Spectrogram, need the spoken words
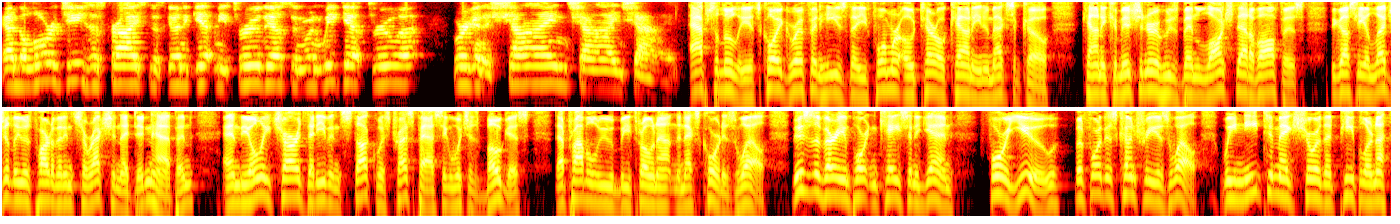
and the Lord Jesus Christ is going to get me through this. And when we get through it, we're going to shine, shine, shine. Absolutely. It's Couy Griffin. He's the former Otero County, New Mexico county commissioner who's been launched out of office because he allegedly was part of an insurrection that didn't happen. And the only charge that even stuck was trespassing, which is bogus. That probably would be thrown out in the next court as well. This is a very important case. And again, for you, but for this country as well. We need to make sure that people are not.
